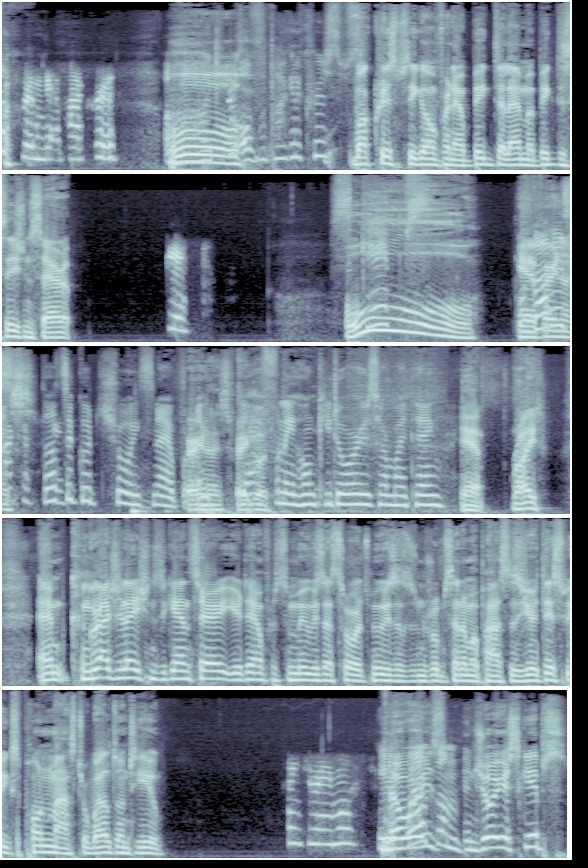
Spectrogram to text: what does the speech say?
Just going to get a pack crisp. Oh, Oh. oh. a packet of crisps. what crisps are you going for now? Big dilemma, big decision, Sarah. Skip. Oh. Yeah, Well, very is- nice. That's a good choice now. But Very I nice, very good. definitely Hunky Dorys are my thing. Yeah, right. Um, congratulations again, Sarah. You're down for some movies at Swords, movies at Drum Cinema passes. You're this week's pun master. Well done to you. Thank you very much. You're no welcome. worries. Enjoy your skips.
